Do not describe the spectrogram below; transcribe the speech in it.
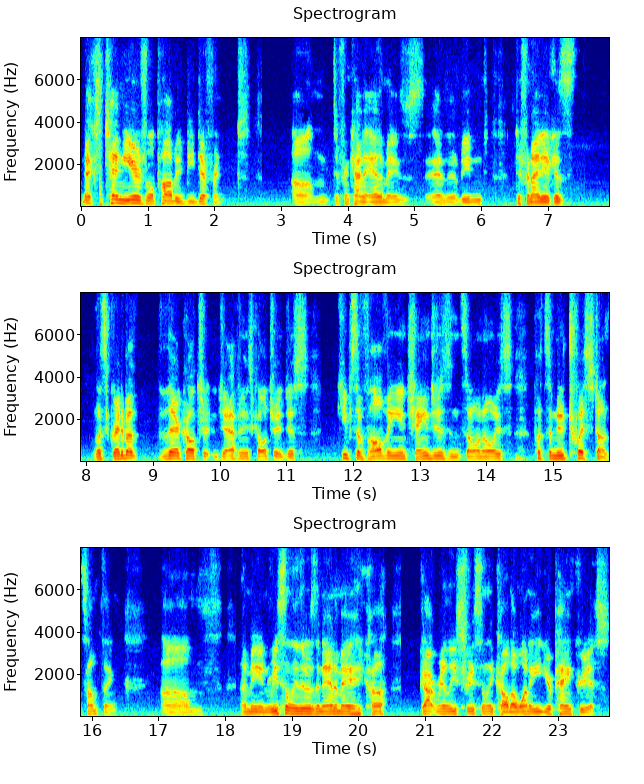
next ten years will probably be different um, different kind of animes and it being different idea because what's great about their culture, Japanese culture, it just keeps evolving and changes, and someone always puts a new twist on something. Um, I mean, recently there was an anime called, got released recently called "I Want to Eat Your Pancreas,"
